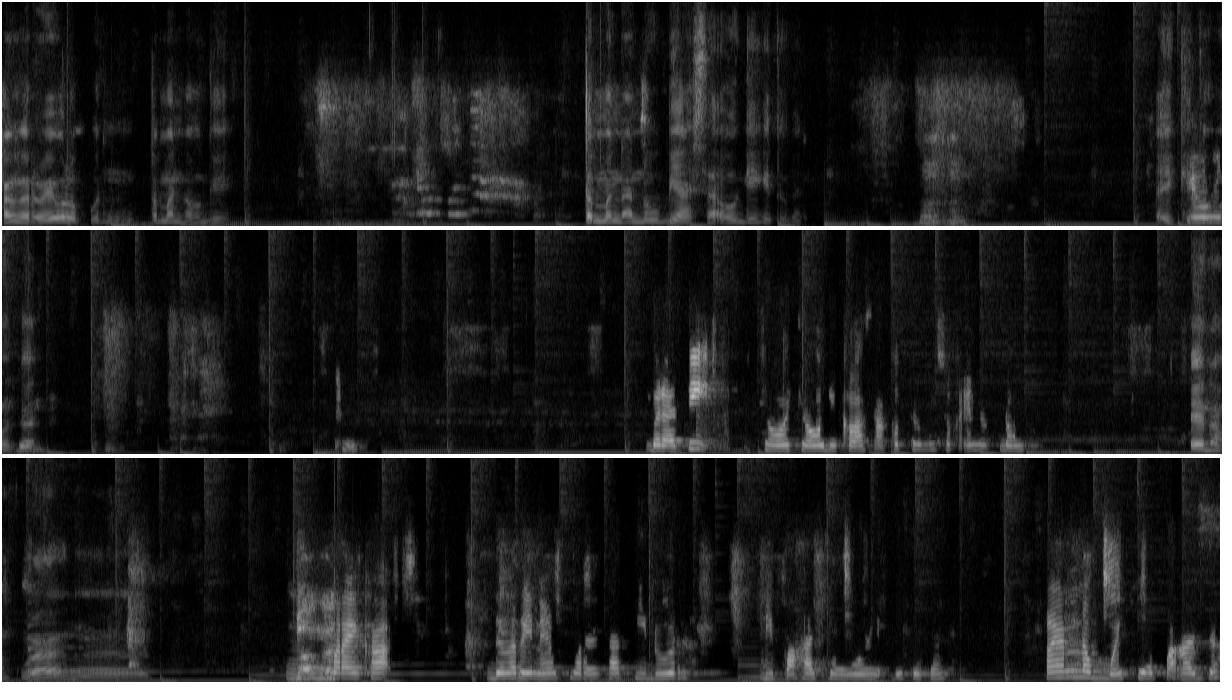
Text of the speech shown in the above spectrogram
Anggar walaupun teman oge teman anu biasa oge gitu kan kayak gitu mah gitu. kan Berarti cowok-cowok di kelas aku termasuk enak dong. enak banget Di Banget. mereka dengerin yang mereka tidur di paha cewek gitu kan. Random weh siapa aja.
